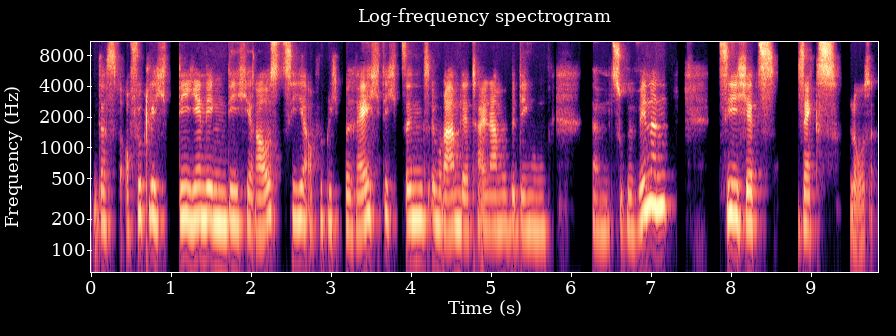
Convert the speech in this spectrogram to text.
dass auch wirklich diejenigen, die ich hier rausziehe, auch wirklich berechtigt sind, im Rahmen der Teilnahmebedingungen ähm, zu gewinnen, ziehe ich jetzt sechs Lose.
